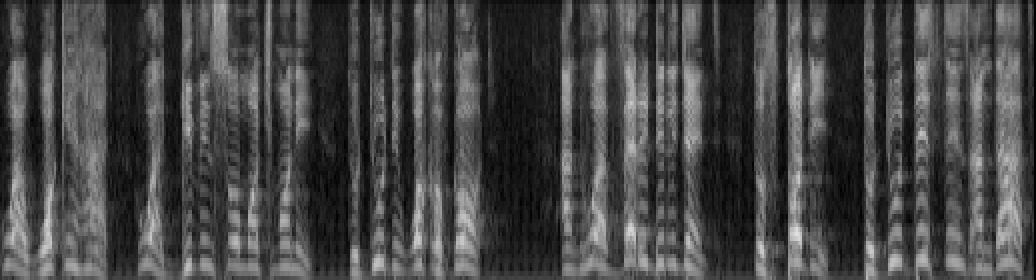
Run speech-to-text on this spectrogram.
who are working hard, who are giving so much money to do the work of God, and who are very diligent to study, to do these things and that,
